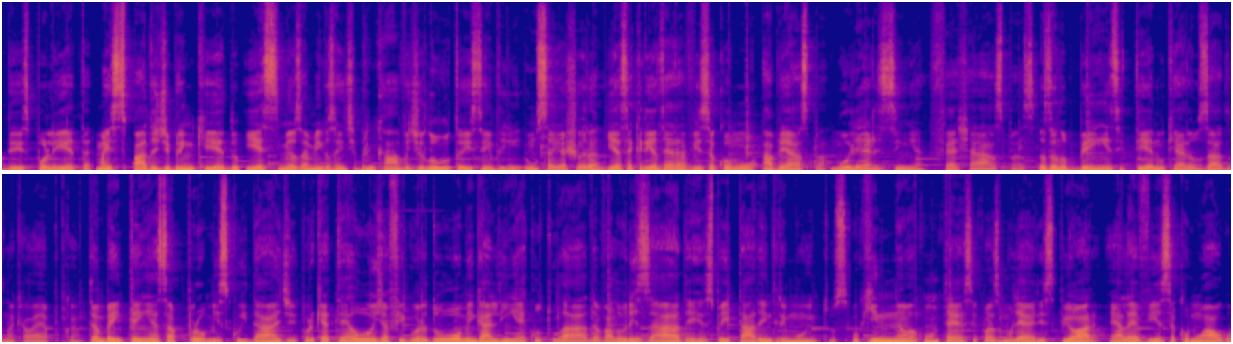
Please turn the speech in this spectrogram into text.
de espoleta, uma espada de brinquedo, e esses meus amigos a gente brincava de luta e sempre um saía chorando. E essa criança era vista como, abre aspas, mulherzinha, fecha aspas, usando bem esse termo que era usado naquela época. Também tem essa promiscuidade, porque até hoje a figura do homem galinha é cultuada, valorizada e respeitada entre muitos, o que não acontece com as mulheres. Pior, ela é vista como algo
